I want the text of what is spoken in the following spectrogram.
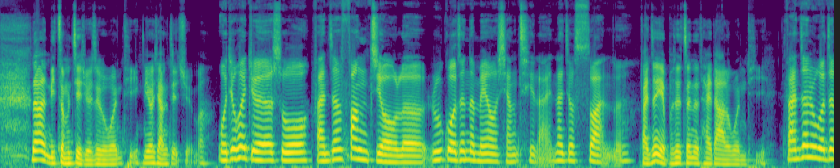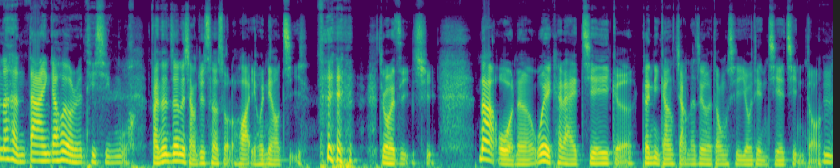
那你怎么解决这个问题？你有想解决吗？我就会觉得说，反正放久了，如果真的没有想起来，那就算了。反正也不是真的太大的问题，反正如果真的很大，应该会有人提醒我。反正真的想去厕所的话，也会尿急，就会自己去。那我呢，我也可以来接一个跟你刚刚讲的这个东西有点接近的、哦，嗯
